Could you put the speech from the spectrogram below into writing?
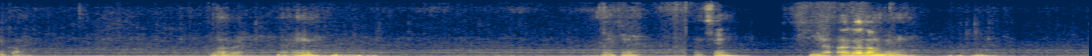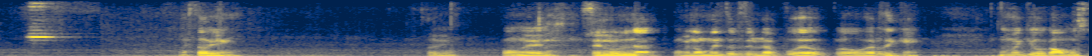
Acá. Aquí, así. Y acá también. Está bien. Está bien. Con el celular, con el aumento del celular puedo, ver de que no me equivocamos,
